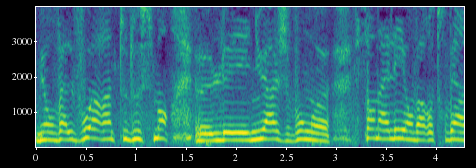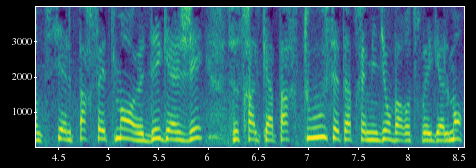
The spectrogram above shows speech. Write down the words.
mais on va le voir hein, tout doucement. Euh, les nuages vont euh, s'en aller. On va retrouver un ciel parfaitement euh, dégagé. Ce sera le cas partout. Cet après-midi, on va retrouver également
